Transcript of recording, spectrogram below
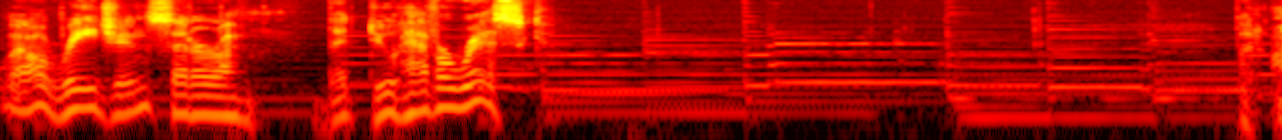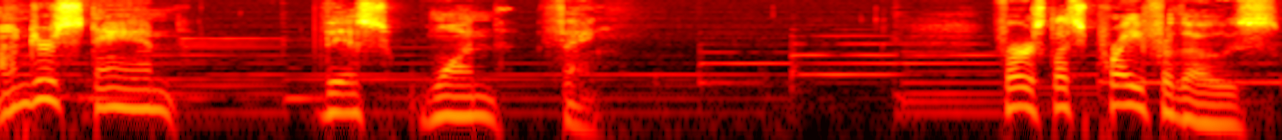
well, regions that are uh, that do have a risk. But understand this one thing. First, let's pray for those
